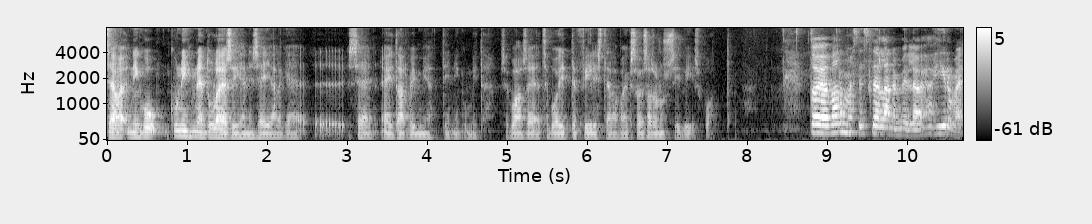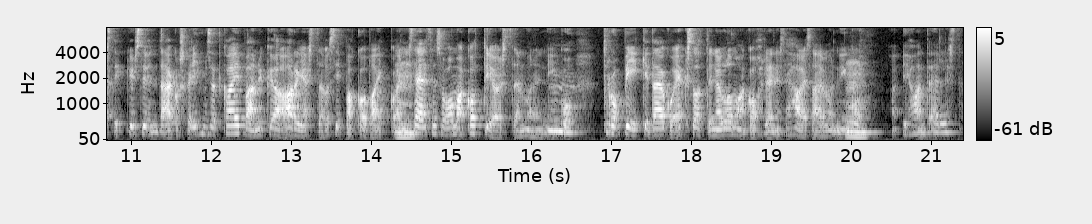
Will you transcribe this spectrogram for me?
se, niin kuin, kun ihminen tulee siihen, niin sen jälkeen eh, se ei tarvi miettiä niin kuin mitään. Se vaan se, että se voi itse fiilistellä, vaikka se olisi asunut siinä viisi vuotta. Toi on varmasti sellainen, millä on ihan hirveästi kysyntää, koska ihmiset kaipaa nykyään arjesta sellaisia pakopaikkoja. Mm. Niin se, että se sun oma koti olisi semmoinen mm. niin kuin, tropiikki tai joku eksoottinen lomakohde, niin sehän olisi aivan niin kuin, Mm. ihanteellista.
